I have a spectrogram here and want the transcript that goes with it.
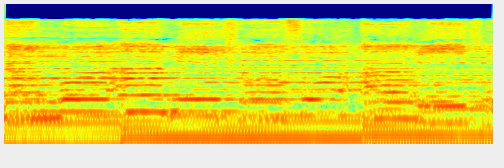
南无阿弥陀佛阿弥陀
